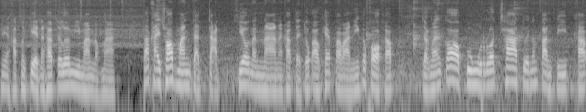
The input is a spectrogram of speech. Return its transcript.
เนี่ยครับสังเกตนะครับจะเริ่มมีมันออกมา ถ้าใครชอบมันจัดๆเคี่ยวนานๆนะครับแต่จกเอาแค่ประมาณนี้ก็พอครับ จากนั้นก็ปรุงรสชาติด้วยน้ำตาลปี๊บครับ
